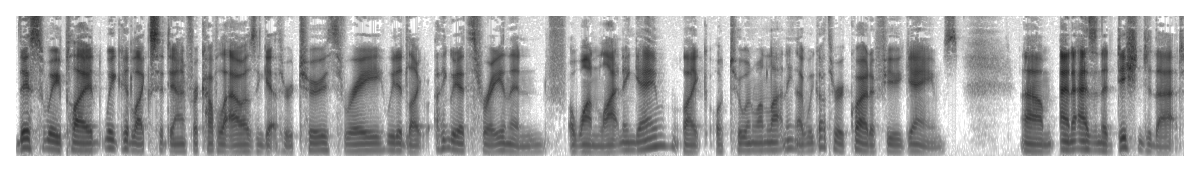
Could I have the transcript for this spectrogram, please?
This we played. We could like sit down for a couple of hours and get through two, three. We did like I think we had three, and then a one lightning game, like or two and one lightning. Like we got through quite a few games. Um, and as an addition to that,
